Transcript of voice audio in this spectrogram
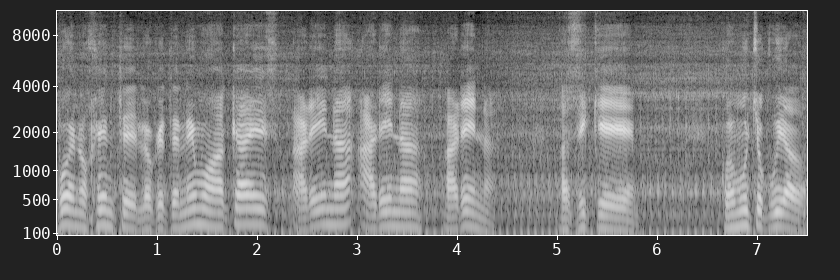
Bueno gente, lo que tenemos acá es arena, arena, arena. Así que con mucho cuidado.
